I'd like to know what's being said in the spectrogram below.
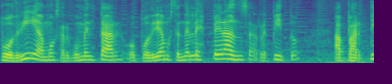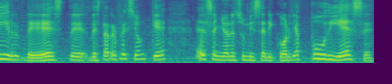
podríamos argumentar o podríamos tener la esperanza, repito, a partir de, este, de esta reflexión que el Señor en su misericordia pudiese,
